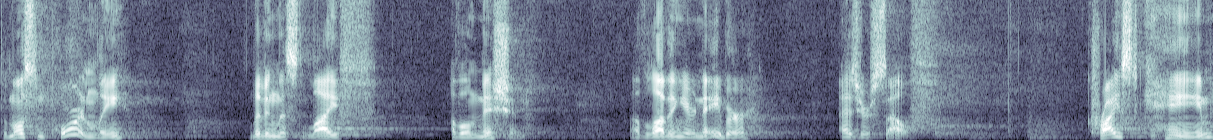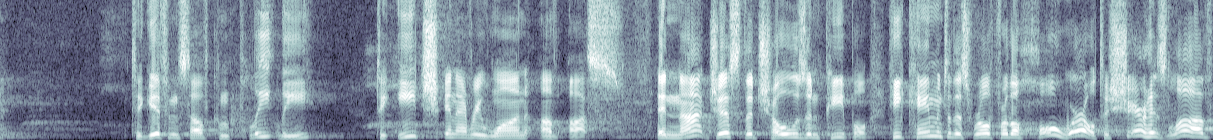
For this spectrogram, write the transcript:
But most importantly, living this life of omission, of loving your neighbor as yourself. Christ came to give himself completely to each and every one of us and not just the chosen people. He came into this world for the whole world to share his love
